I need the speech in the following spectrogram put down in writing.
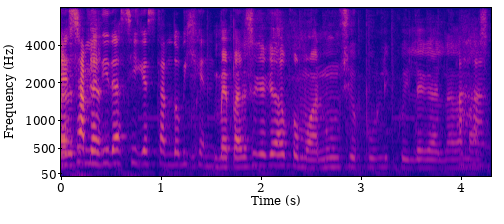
esa medida sigue estando vigente. Me parece que ha quedado como anuncio público y legal nada más.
